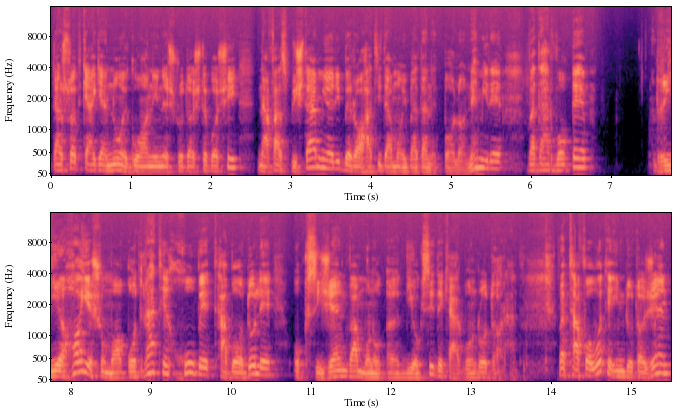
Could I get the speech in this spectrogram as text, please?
در صورتی که اگر نوع گوانینش رو داشته باشی نفس بیشتر میاری به راحتی دمای بدنت بالا نمیره و در واقع ریه های شما قدرت خوب تبادل اکسیژن و دیوکسید کربن رو دارند. و تفاوت این دوتا ژن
